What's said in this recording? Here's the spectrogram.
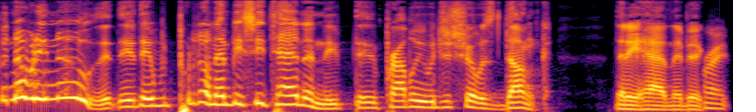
But nobody knew. They, they, they would put it on NBC 10 and he, they probably would just show his dunk that he had and they'd be like, Right.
